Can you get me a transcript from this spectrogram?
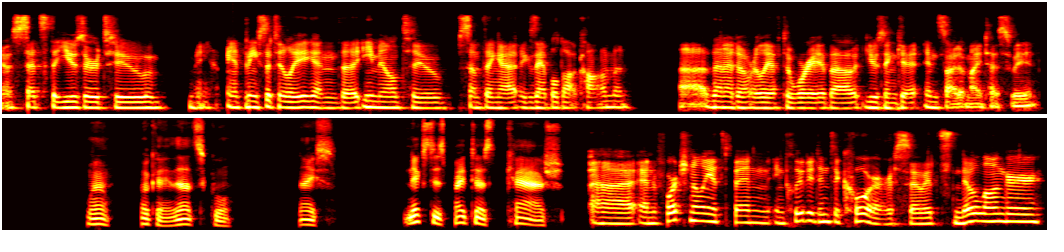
you know sets the user to Anthony Sottile and the email to something at example.com and uh, then I don't really have to worry about using Git inside of my test suite. Wow. Okay, that's cool. Nice. Next is PyTest cache. Uh, and fortunately, it's been included into Core, so it's no longer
